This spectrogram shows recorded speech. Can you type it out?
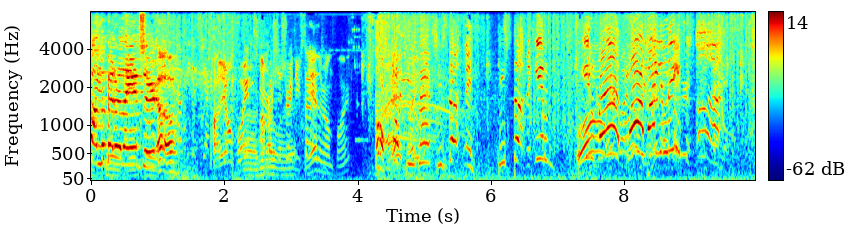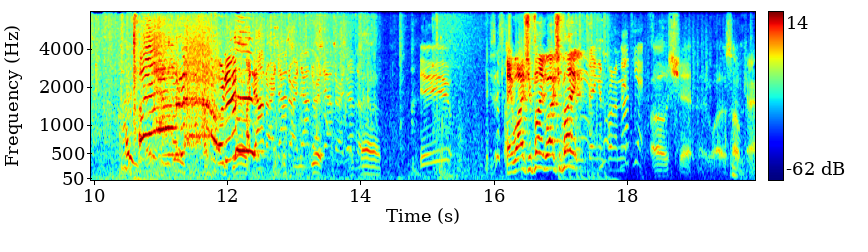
I'm the better Lancer. Uh oh. Are they on point? I'm rushing straight through Yeah, center. they're on point. Oh, fuck you, bitch! He stuck me! He stuck me! Get him! Get him up! Why? Why you leaving? Ugh. Oh no, dude! Down, right, down, right, down, right, down, right, down. Uh, Ew. Hey, watch your flank, watch your flank. thing in front of me? Oh shit, it was. Okay.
